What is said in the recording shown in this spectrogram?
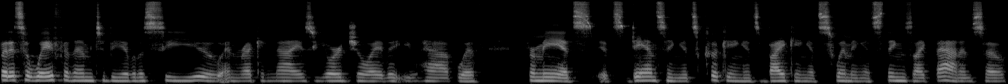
but it's a way for them to be able to see you and recognize your joy that you have with for me it's it's dancing, it's cooking, it's biking, it's swimming, it's things like that. And so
